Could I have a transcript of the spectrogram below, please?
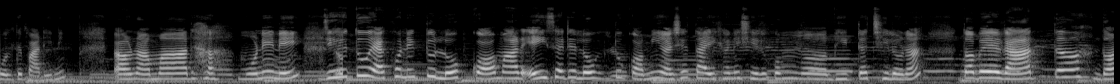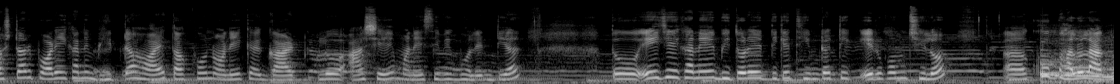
বলতে পারিনি। কারণ আমার মনে নেই। যেহেতু এখন একটু লোক কম আর এই সাইডে লোক একটু কমই আসে তাই এখানে সেরকম ভিড়টা ছিল না। তবে রাত দশটার পরে এখানে ভিড়টা হয় তখন অনেক গার্ডগুলো আসে মানে সিভিক ভলেন্টিয়ার তো এই যে এখানে ভিতরের দিকে থিমটা ঠিক এরকম ছিল। খুব ভালো লাগল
